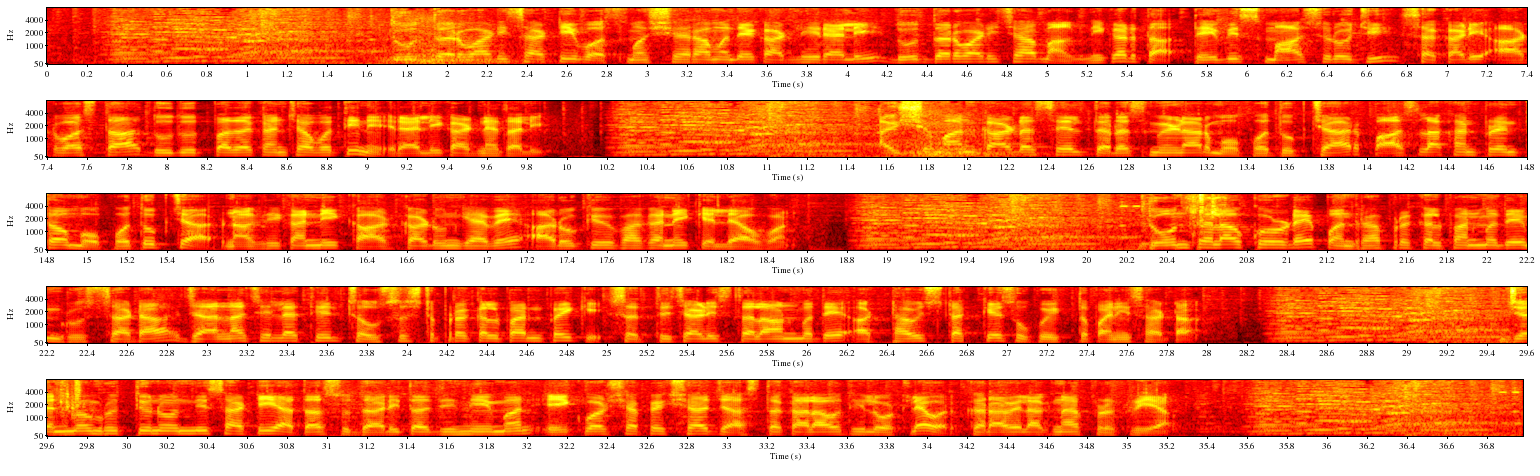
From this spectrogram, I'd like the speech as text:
दूध दरवाढीसाठी वसमत शहरामध्ये काढली रॅली. दूध दरवाढीच्या मागणीकरता तेवीस मार्च रोजी सकाळी आठ वाजता दूध उत्पादकांच्या वतीने रॅली काढण्यात आली. आयुष्यमान कार्ड असेल तरच मिळणार मोफत उपचार. पाच लाखांपर्यंत मोफत उपचार. नागरिकांनी कार्ड काढून घ्यावे आरोग्य विभागाने केले आवाहन. दोन तलाव कोरडे पंधरा प्रकल्पांमध्ये मृतसाठा जालना जिल्ह्यातील चौसष्ट प्रकल्पांपैकी सत्तेचाळीस तलावांमध्ये अठ्ठावीस टक्केच उपयुक्त पाणी साठा. जन्ममृत्यू नोंदणीसाठी आता सुधारित अधिनियमन एक वर्षापेक्षा जास्त कालावधी लोटल्यावर करावे लागणार प्रक्रिया.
